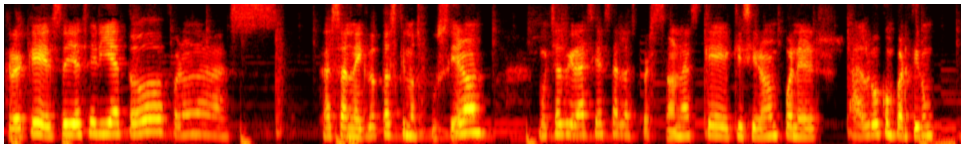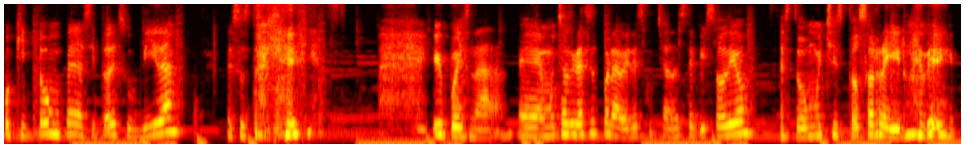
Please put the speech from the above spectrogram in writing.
creo que eso ya sería todo. Fueron las, las anécdotas que nos pusieron. Muchas gracias a las personas que quisieron poner algo, compartir un poquito, un pedacito de su vida, de sus tragedias. Y pues nada, eh, muchas gracias por haber escuchado este episodio. Estuvo muy chistoso reírme de,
